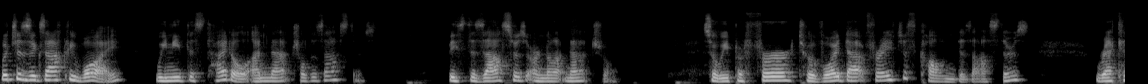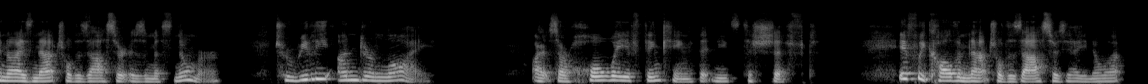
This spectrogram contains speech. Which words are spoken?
which is exactly why we need this title, Unnatural Disasters. These disasters are not natural. So we prefer to avoid that phrase, just call them disasters, recognize natural disaster is a misnomer, to really underlie uh, it's our whole way of thinking that needs to shift. If we call them natural disasters, yeah, you know what?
